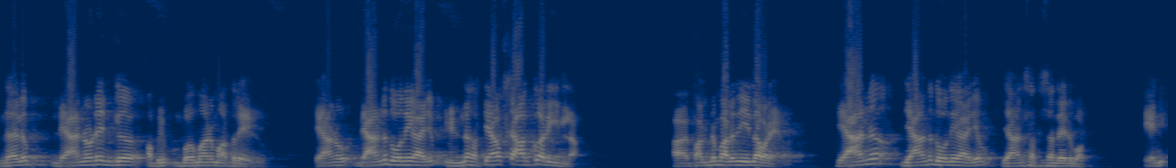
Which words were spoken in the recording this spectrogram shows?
എന്തായാലും ധ്യാനോടെ എനിക്ക് അഭി ബഹുമാനം മാത്രമേ ഉള്ളൂ. ധ്യാനോ ധ്യാന് തോന്നിയ കാര്യം ഇന്ന സത്യാവസ്ഥ ആർക്കും അറിയില്ല. പലരും പല രീതിയിലാണ് പറയാം ധ്യാന് ധ്യാന് തോന്നിയ കാര്യം ധ്യാൻ സത്യസന്ധമായിട്ട് പറഞ്ഞു എനിക്ക്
